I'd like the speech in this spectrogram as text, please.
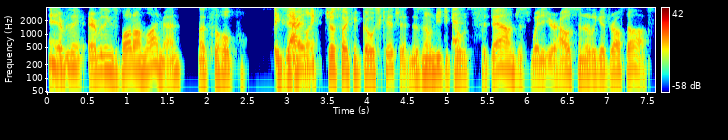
And everything everything's bought online, man. That's the whole exactly right? just like a ghost kitchen. There's no need to go sit down, just wait at your house and it'll get dropped off.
